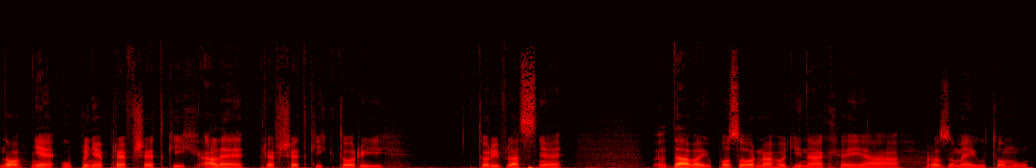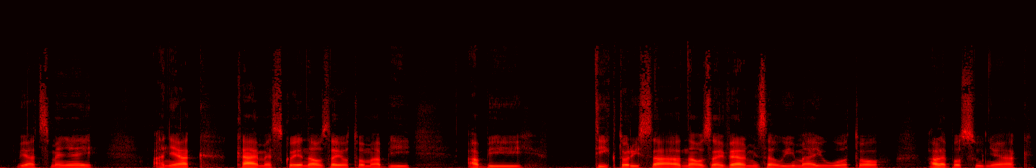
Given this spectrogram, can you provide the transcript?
no nie úplne pre všetkých, ale pre všetkých, ktorí, ktorí vlastne dávajú pozor na hodinách hej, a rozumejú tomu viac menej a nejak KMS je naozaj o tom, aby aby tí, ktorí sa naozaj veľmi zaujímajú o to, alebo sú nejak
